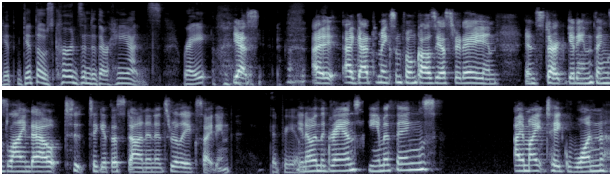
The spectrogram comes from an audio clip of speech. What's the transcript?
get get those curds into their hands, right? Yes. I, I got to make some phone calls yesterday and, and start getting things lined out to, to get this done and it's really exciting. good for you. You know, in the grand scheme of things, I might take one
